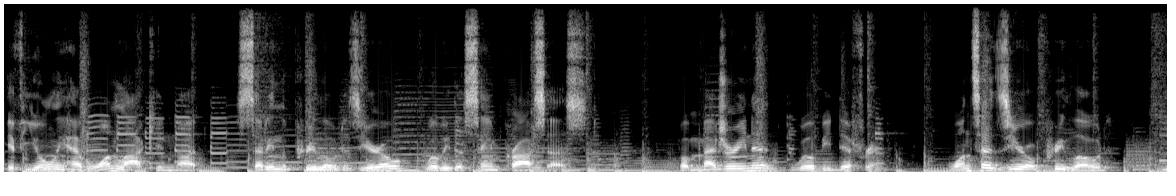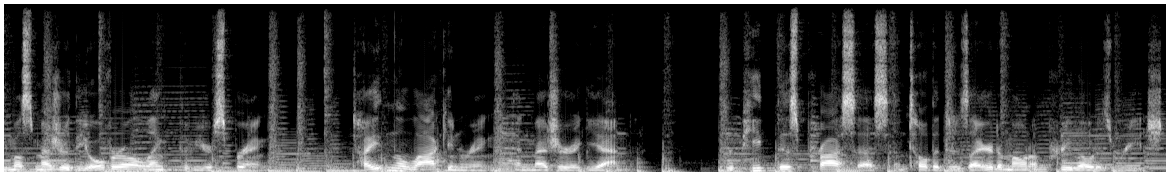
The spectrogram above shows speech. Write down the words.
If you only have one locking nut, setting the preload to zero will be the same process, but measuring it will be different. Once at zero preload, you must measure the overall length of your spring. Tighten the locking ring and measure again. Repeat this process until the desired amount of preload is reached.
